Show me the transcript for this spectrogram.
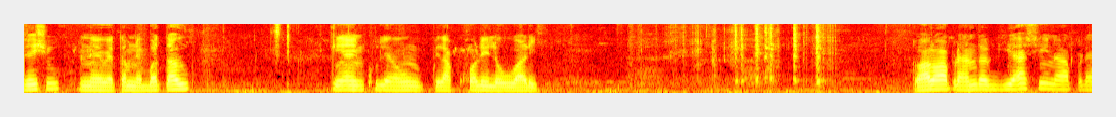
જઈશું અને હવે તમને બતાવું. ક્યાંય ખુલે હું પેલા ખોલી લઉં વાળી તો હાલો આપણે અંદર ગયા છીએ ને આપણે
